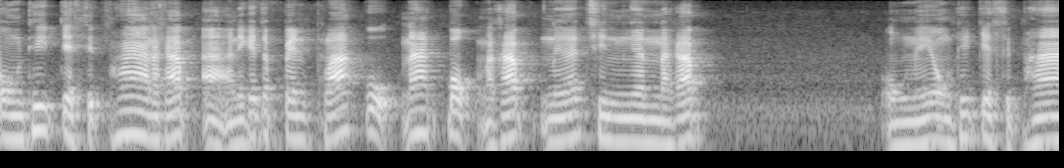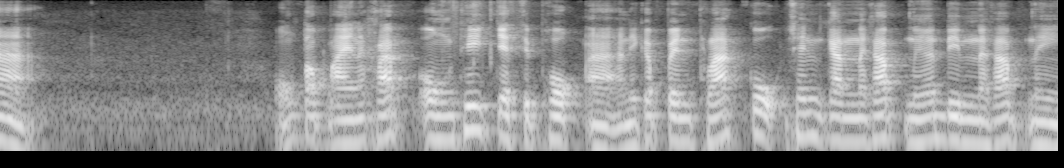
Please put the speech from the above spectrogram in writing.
องค์ที่ 75 นะครับ อ่าอันนี้ก็จะเป็นพระกุนาคปกนะครับ เนื้อชินเงินนะครับ องค์นี้องค์ที่ 75 องค์ต่อไปนะครับ องค์ที่ 76 อ่าอันนี้ก็เป็นพระกุเช่นกันนะครับ เนื้อดินนะครับ นี่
